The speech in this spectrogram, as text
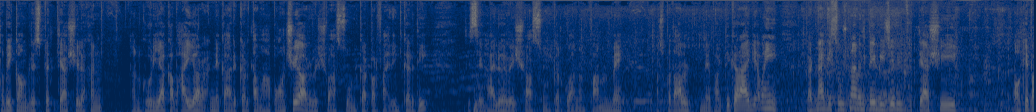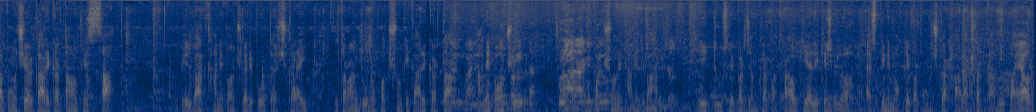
तभी कांग्रेस प्रत्याशी लखन घनघोरिया का भाई और अन्य कार्यकर्ता वहाँ पहुँचे और विश्वास सोनकर पर फायरिंग कर दी, जिससे घायल हुए विश्वास सोनकर को आनंद फानंद में अस्पताल में भर्ती कराया गया। वहीं घटना की सूचना मिलते ही बीजेपी प्रत्याशी मौके पर पहुँचे और कार्यकर्ताओं के साथ बेलबाग थाने पहुंचकर रिपोर्ट दर्ज कराई। इस दौरान दोनों पक्षों के कार्यकर्ता थाने पहुँचे। दोनों पक्षों ने थाने के बाहर एक दूसरे पर जमकर पथराव किया लेकिन एसपी ने मौके पर पहुंचकर हालात पर काबू पाया और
